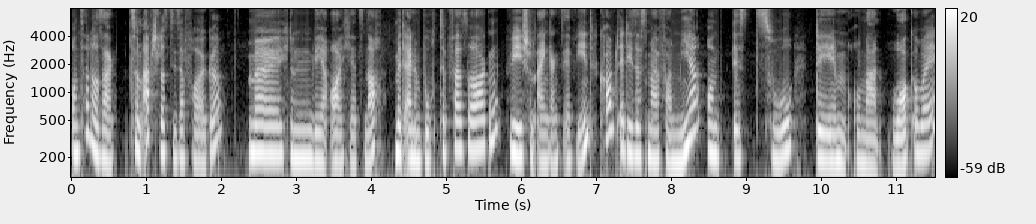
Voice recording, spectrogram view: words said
uns Hallo sagt. Zum Abschluss dieser Folge möchten wir euch jetzt noch mit einem Buchtipp versorgen. Wie schon eingangs erwähnt, kommt er dieses Mal von mir und ist zu dem Roman Walkaway.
